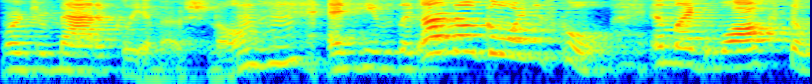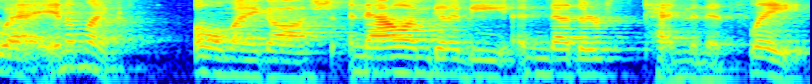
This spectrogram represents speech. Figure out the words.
more dramatically emotional. Mm-hmm. And he was like, I'm not going to school, and like walks away. And I'm like, oh my gosh, now I'm going to be another 10 minutes late.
